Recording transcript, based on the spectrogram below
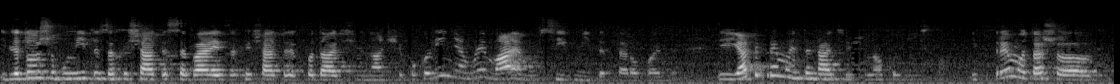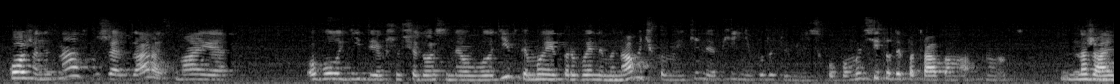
І для того, щоб уміти захищати себе і захищати подальші наші покоління, ми маємо всі вміти це робити. І я підтримую інтеграцію жінок у військо. І підтримую те, що кожен із нас вже зараз має оволодіти, якщо ще досі не оволодів, тими первинними навичками, які необхідні будуть у війську. Бо ми всі туди потрапимо. Ну, на жаль,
